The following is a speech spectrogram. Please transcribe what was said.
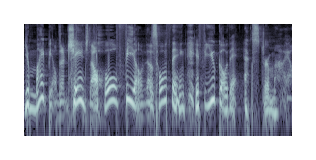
you might be able to change the whole feel of this whole thing if you go the extra mile?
